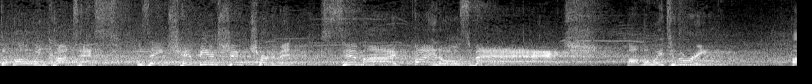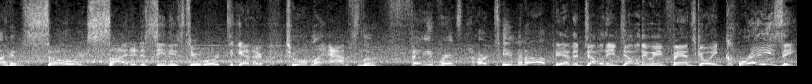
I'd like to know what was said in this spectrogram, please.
The following contest is a championship tournament semi-finals match. On the way to the ring, I am so excited to see these two work together. Two of my absolute favorites are teaming up. Yeah, the WWE fans going crazy.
